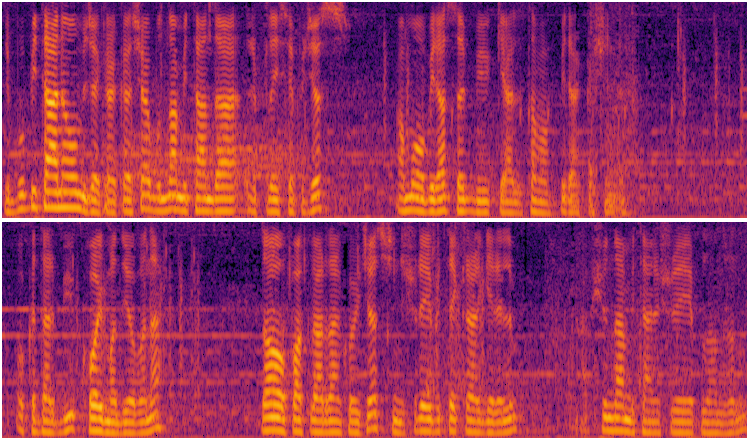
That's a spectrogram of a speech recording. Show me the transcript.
Şimdi bu bir tane olmayacak arkadaşlar. Bundan bir tane daha replace yapacağız. Ama o biraz tabii büyük geldi. Tamam bir dakika şimdi. O kadar büyük koyma diyor bana. Daha ufaklardan koyacağız. Şimdi şuraya bir tekrar gelelim. Şundan bir tane şuraya yapılandıralım.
